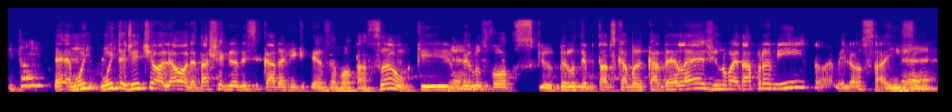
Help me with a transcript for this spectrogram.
Então. É, muita gente olha, olha, tá chegando esse cara aqui que tem essa votação, que é. pelos votos, que, pelos deputados que a bancada elege, não vai dar para mim, então é melhor sair, enfim. É.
